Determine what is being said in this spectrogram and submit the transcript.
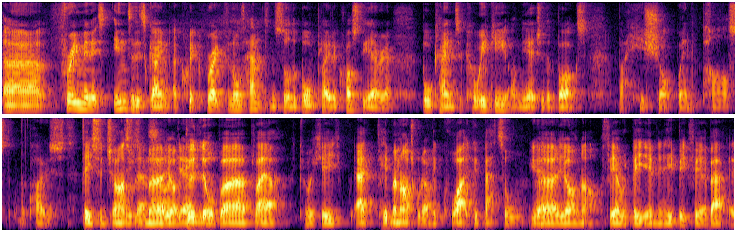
Uh, three minutes into this game, a quick break for Northampton saw the ball played across the area. Ball came to Koiki on the edge of the box, but his shot went past the post. Decent chance for Decent them early shot, on. yeah. Good little uh, player, Koiki. Had him and Archibald having quite a good battle Yeah. early on. Theo would beat him and he'd beat Theo back. Uh,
